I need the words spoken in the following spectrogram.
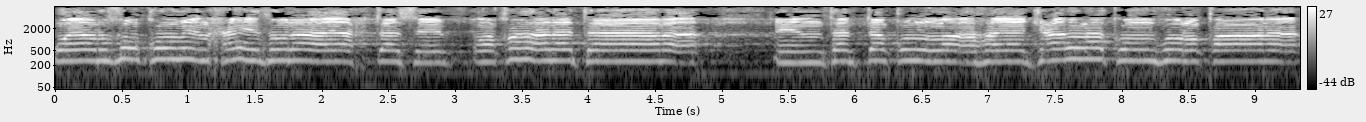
ويرزق من حيث لا يحتسب. وقال تعالى إن تتقوا الله يجعل لكم فرقانا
